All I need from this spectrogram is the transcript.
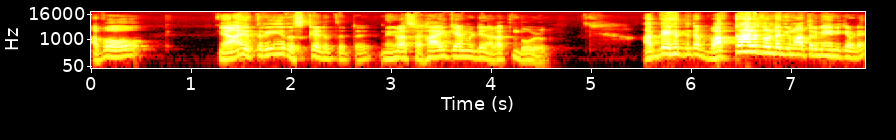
അപ്പോൾ ഞാൻ ഇത്രയും റിസ്ക് എടുത്തിട്ട് നിങ്ങളെ സഹായിക്കാൻ വേണ്ടി നടക്കുമ്പോഴും അദ്ദേഹത്തിന്റെ വക്കാലത്തുണ്ടെങ്കിൽ മാത്രമേ എനിക്കവിടെ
